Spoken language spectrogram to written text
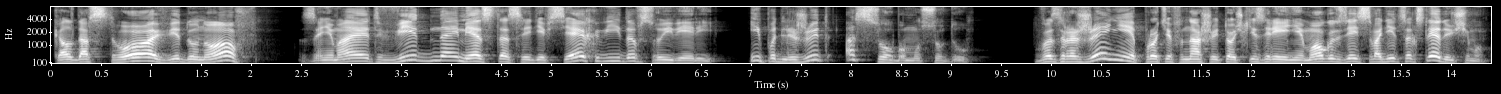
Колдовство ведунов занимает видное место среди всех видов суеверий – и подлежит особому суду. Возражения против нашей точки зрения могут здесь сводиться к следующему.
